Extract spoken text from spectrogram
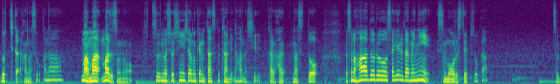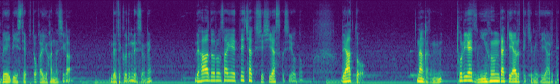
どっちから話そうかな。まあまあまずその普通の初心者向けのタスク管理の話から話すとそのハードルを下げるためにスモールステップとかそのベイビーステップとかいう話が出てくるんですよね。で、ハードルを下げて着手しやすくしようと。で、あと、なんかとりあえず2分だけやるって決めてやると。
